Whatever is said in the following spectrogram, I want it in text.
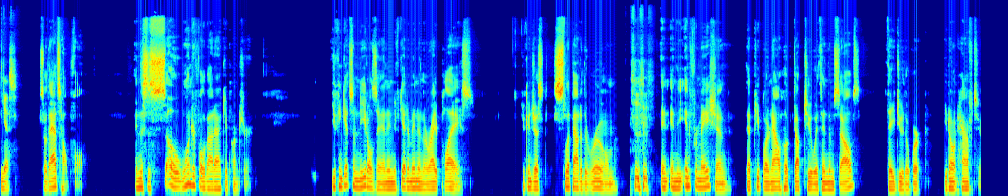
Yes. So that's helpful. And this is so wonderful about acupuncture. You can get some needles in, and if you get them in in the right place, you can just slip out of the room. And, and the information that people are now hooked up to within themselves, they do the work. You don't have to.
